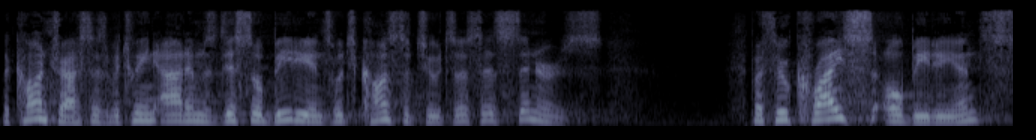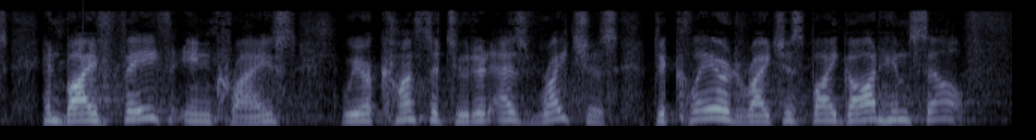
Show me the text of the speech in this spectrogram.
the contrast is between Adam's disobedience, which constitutes us as sinners. But through Christ's obedience and by faith in Christ, we are constituted as righteous, declared righteous by God Himself.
